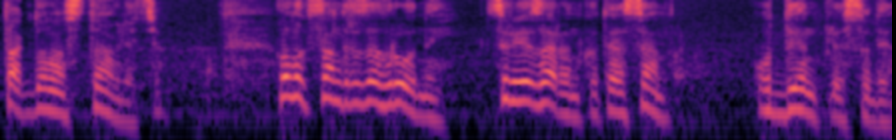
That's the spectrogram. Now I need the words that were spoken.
так до нас ставляться? Олександр Загородний, Сергій Заренко, ТСН 1+,1.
